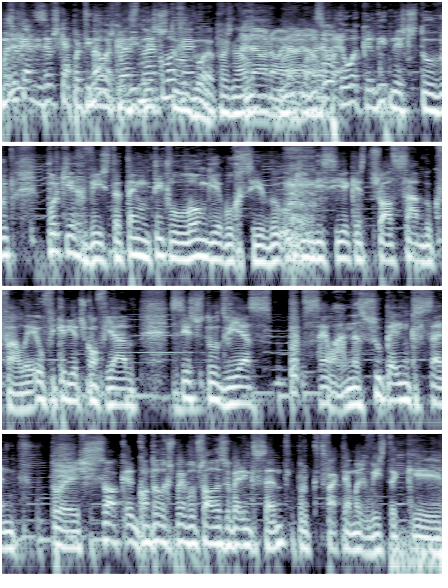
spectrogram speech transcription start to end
Mas eu quero dizer-vos que a partir Não, eu mas acredito não é com uma régua, pois não? Não, não é. Não, não, não. Mas eu, eu acredito neste estudo porque a revista tem um título longo e aborrecido, o que indicia que este pessoal sabe do que fala. Eu ficaria desconfiado se este estudo viesse, sei lá, na super interessante. Pois. Só que, com todo o respeito pelo pessoal da Super Interessante, porque de facto é uma revista que,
